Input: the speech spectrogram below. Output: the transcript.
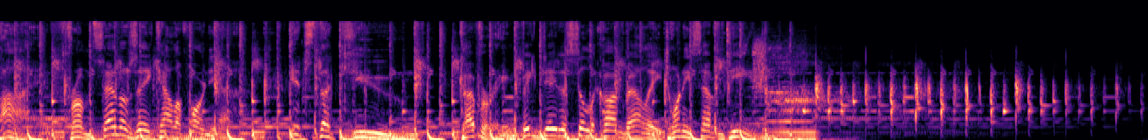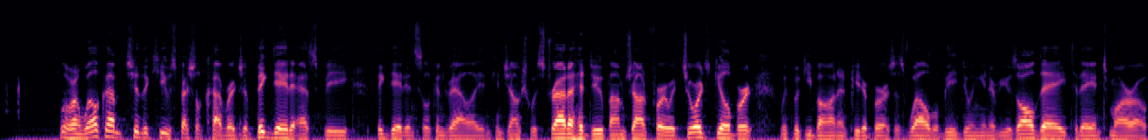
Live from San Jose, California, it's theCUBE. Covering Big Data Silicon Valley 2017. Hello everyone, welcome to theCUBE special coverage of Big Data SV, Big Data in Silicon Valley in conjunction with Strata Hadoop. I'm John Furrier with George Gilbert, with Wikibon and Peter Burris as well. We'll be doing interviews all day, today and tomorrow,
